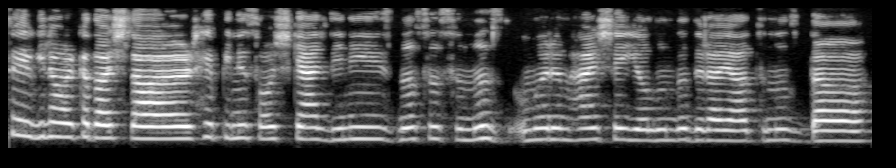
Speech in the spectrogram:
Sevgili arkadaşlar. Hepiniz hoş geldiniz. Nasılsınız? Umarım her şey yolundadır hayatınızda.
